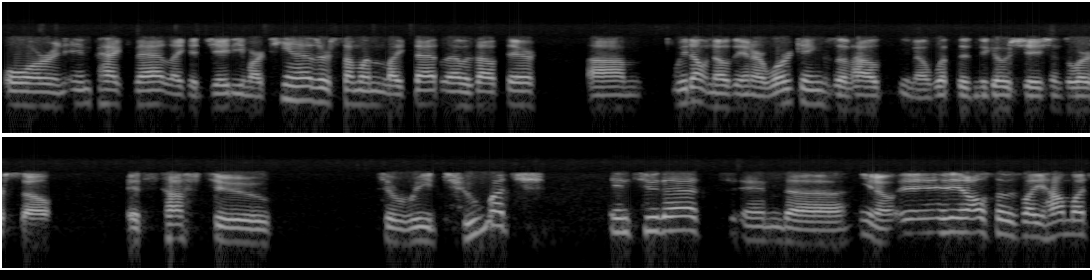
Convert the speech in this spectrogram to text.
or an impact bat like a JD Martinez or someone like that that was out there. Um, we don't know the inner workings of how you know what the negotiations were, so it's tough to to read too much into that, and uh, you know, it, it also is like how much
